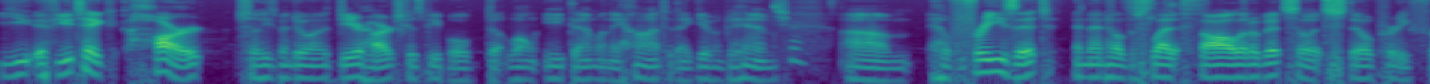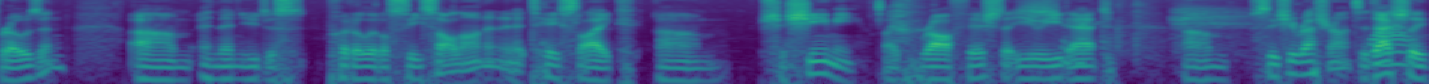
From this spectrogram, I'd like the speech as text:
you if you take heart so he's been doing with deer hearts because people won't eat them when they hunt and they give them to him. Sure. Um, he'll freeze it and then he'll just let it thaw a little bit so it's still pretty frozen. Um, and then you just put a little sea salt on it and it tastes like um, sashimi, like raw fish that you eat at um, sushi restaurants. It's wow. actually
